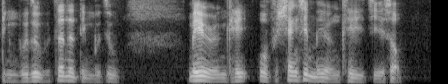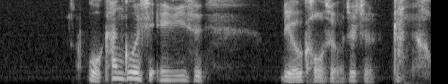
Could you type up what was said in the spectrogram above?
顶不住，真的顶不住。没有人可以，我不相信没有人可以接受。我看过一些 A V 是流口水，我就觉得干好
